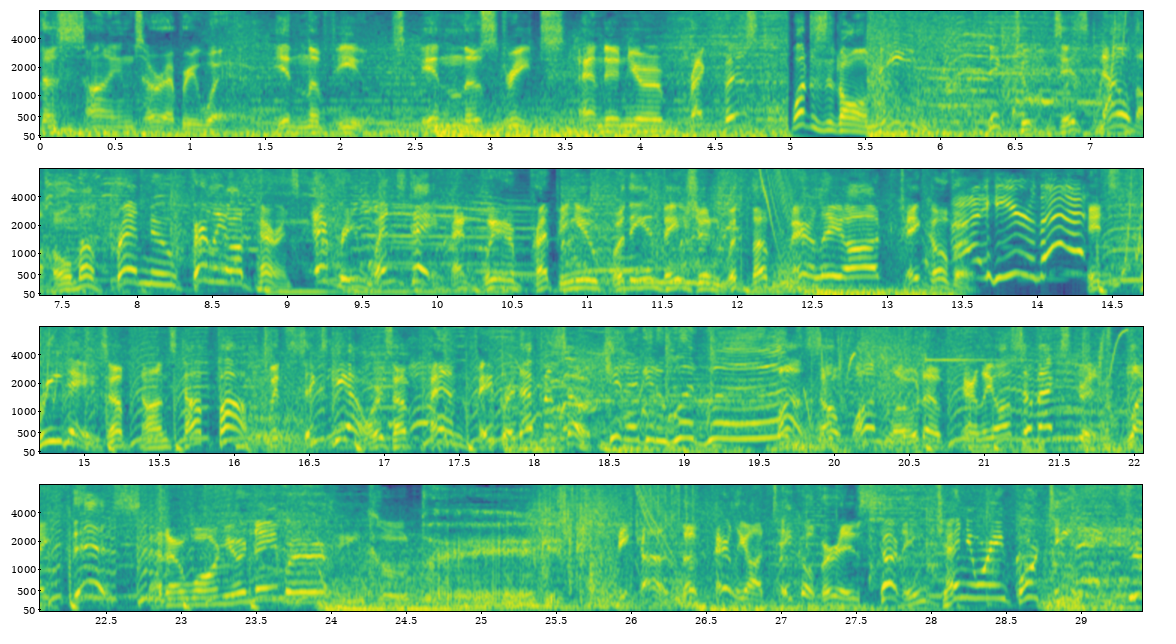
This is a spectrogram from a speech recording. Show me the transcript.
The signs are everywhere in the fields, in the streets, and in your breakfast. What does it all mean? Nicktoons is now the home of brand new Fairly OddParents every Wednesday, and we're prepping you for the invasion with the Fairly Odd Takeover. I hear that. It's three days of nonstop pop with 60 hours of fan favorite episodes. Can I get a wood wood? Plus a one load of fairly awesome extras like this. Better warn your neighbor. Tinklebird. Because the Fairly OddTakeover is starting January 14th.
